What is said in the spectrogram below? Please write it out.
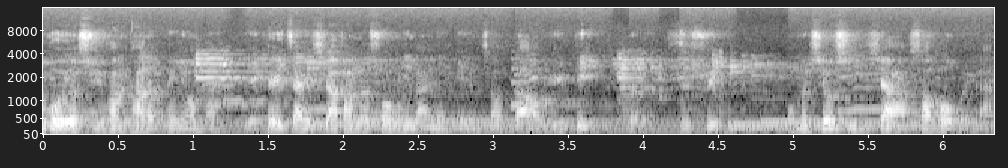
如果有喜欢他的朋友们，也可以在下方的说明栏里面找到鱼笔的资讯。我们休息一下，稍后回来。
